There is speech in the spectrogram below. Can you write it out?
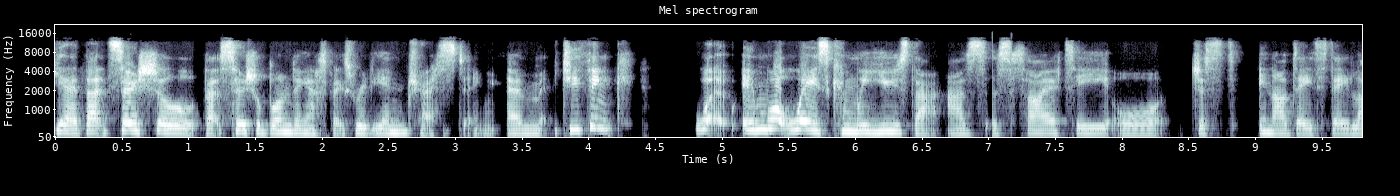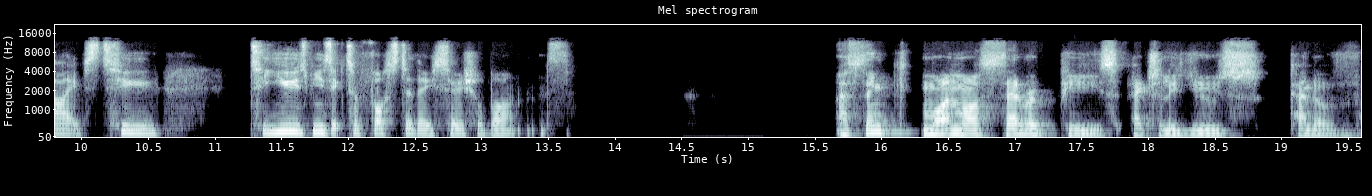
yeah that social that social bonding aspect is really interesting um, do you think what in what ways can we use that as a society or just in our day-to-day lives to to use music to foster those social bonds? I think more and more therapies actually use kind of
